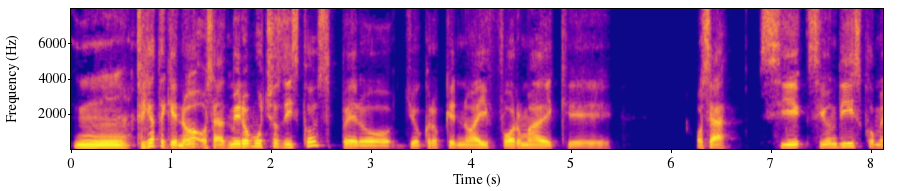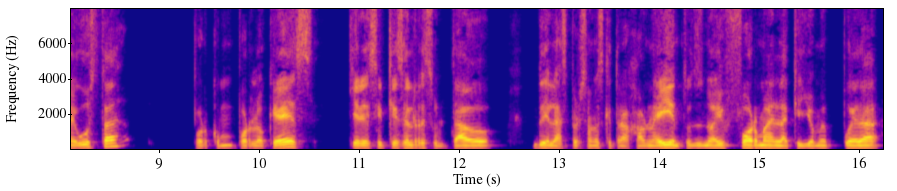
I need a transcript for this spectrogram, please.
Mm, fíjate que no, o sea, admiro muchos discos, pero yo creo que no hay forma de que, o sea, si, si un disco me gusta, por, por lo que es, quiere decir que es el resultado de las personas que trabajaron ahí. Entonces no hay forma en la que yo me pueda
